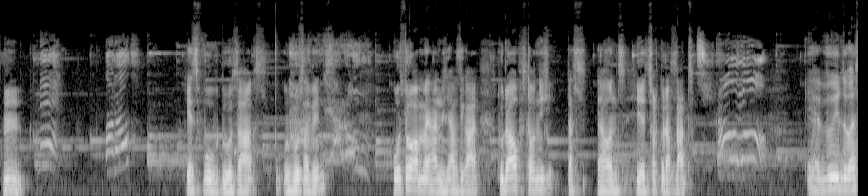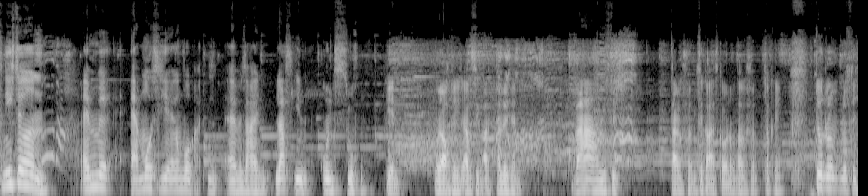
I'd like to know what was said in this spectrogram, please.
Hm. Jetzt, wo du sagst, und wo der Wind? Wo ist Dora eigentlich? Aber ist egal. Du glaubst doch nicht, dass er uns hier zurückgelassen hat. Er will sowas nicht tun. Er, er muss hier irgendwo äh, sein. Lass ihn uns suchen. Gehen. Oder auch nicht, aber ist egal. Hallöchen. War lustig. Dankeschön. Ist egal, ist go Dankeschön. Ist okay. Du, du, lustig.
